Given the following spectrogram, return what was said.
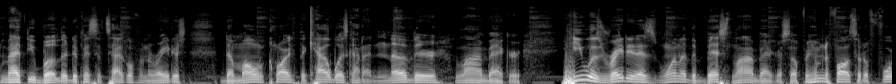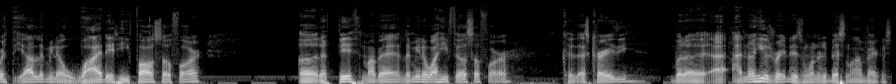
Matthew Butler, defensive tackle from the Raiders. Damone Clark, the Cowboys got another linebacker. He was rated as one of the best linebackers. So for him to fall to the fourth, y'all let me know why did he fall so far? Uh, the fifth, my bad. Let me know why he fell so far, cause that's crazy. But uh, I, I, know he was rated as one of the best linebackers.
